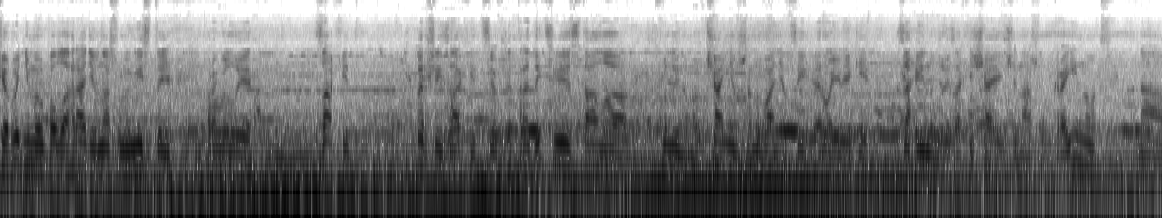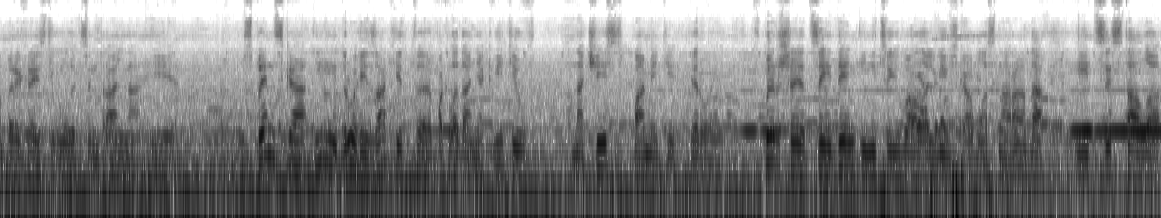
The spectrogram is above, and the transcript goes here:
Сьогодні ми у Павлограді в нашому місті провели захід. Перший захід це вже традицією стало хвилина мовчання, вшанування всіх героїв, які загинули, захищаючи нашу Україну на перехресті вулиць Центральна і Успенська. І другий захід е, покладання квітів на честь пам'яті героїв. Вперше цей день ініціювала Львівська обласна рада, і це стало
